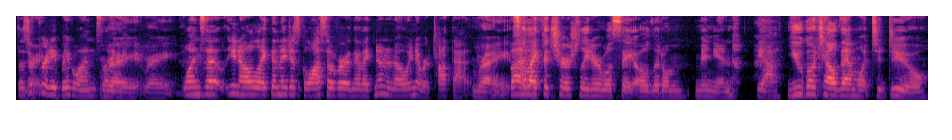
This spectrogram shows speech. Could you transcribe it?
those are pretty big ones. Like right, right. ones that you know, like then they just gloss over and they're like, no, no, no, we never taught that. Right. so like the church leader will say, "Oh, little minion, Yeah, you go tell them what to do."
